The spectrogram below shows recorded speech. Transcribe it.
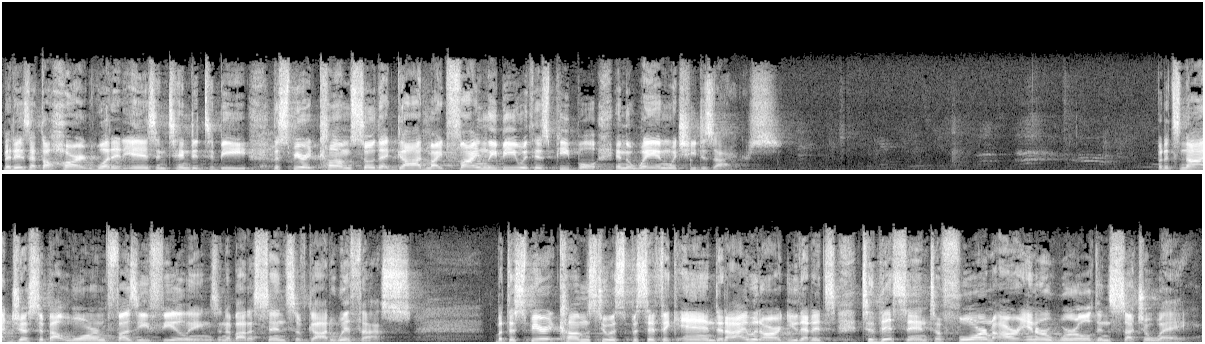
That is at the heart what it is intended to be. The Spirit comes so that God might finally be with his people in the way in which he desires. But it's not just about warm, fuzzy feelings and about a sense of God with us. But the Spirit comes to a specific end, and I would argue that it's to this end to form our inner world in such a way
